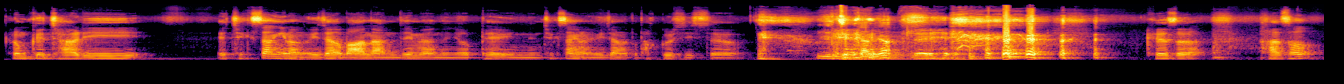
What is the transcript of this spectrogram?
그럼 그 자리에 책상이랑 의자가 마음에 안 들면은 옆에 있는 책상이랑 의자랑 또 바꿀 수 있어요. 일찍 가면 네. 그래서 가서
